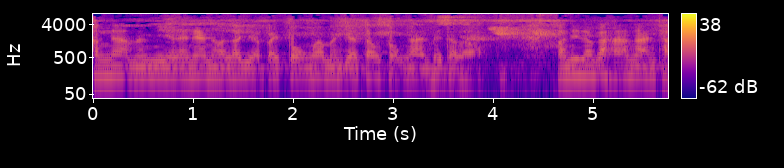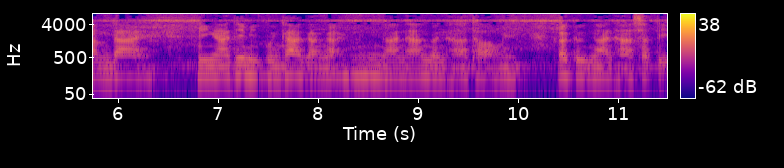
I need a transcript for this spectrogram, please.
ข้างหน้ามันมีอะไรแน่นอน เราอย่าไปปรงว่ามันจะต้องตกงานไปตลอดตอนนี้เราก็หางานทำได้ มีงานที่มีคุณค่ากับงานหาเงินหาทองนี่ก็คืองานหาสติ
